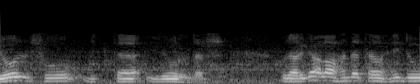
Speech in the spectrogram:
Yo'l shu bitta yo'ldir. Ularga alohida tavhidu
